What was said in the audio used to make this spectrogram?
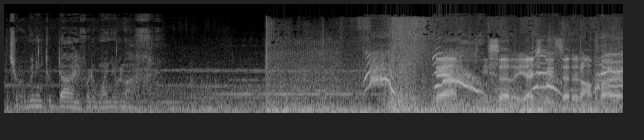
That you are willing to die for the one you love. Damn, he said he actually set it on fire.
